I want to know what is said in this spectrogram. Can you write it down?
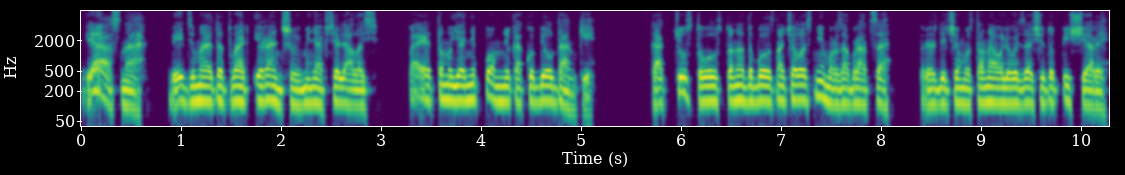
«Ясно. Видимо, эта тварь и раньше в меня вселялась, поэтому я не помню, как убил Данки. Как чувствовал, что надо было сначала с ним разобраться, прежде чем устанавливать защиту пещеры.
